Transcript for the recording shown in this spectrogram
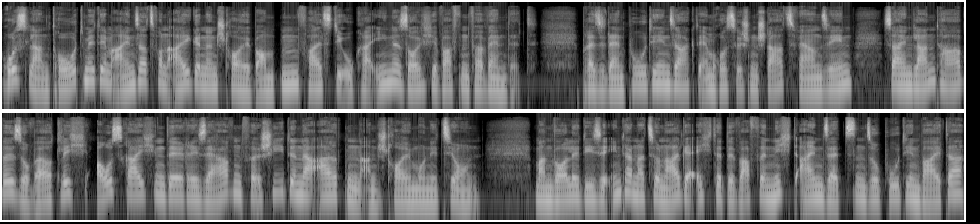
Russland droht mit dem Einsatz von eigenen Streubomben, falls die Ukraine solche Waffen verwendet. Präsident Putin sagte im russischen Staatsfernsehen, sein Land habe, so wörtlich, ausreichende Reserven verschiedener Arten an Streumunition. Man wolle diese international geächtete Waffe nicht einsetzen, so Putin weiter,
